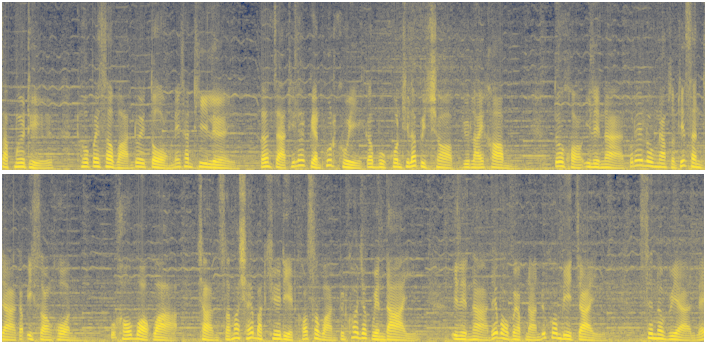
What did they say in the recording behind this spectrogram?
ศัพท์มือถือ โทรไปสวรรค์โดยตรงในทันทีเลย หลังจากที่แลกเปลี่ยนพูดคุยกับบุคคลที่รับผิดชอบอยู่หลายคำตัวของอิเลนาก็ได้ลงนามสนธิสัญญากับอีกสองคน พวกเขาบอกว่าฉันสามารถใช้บัตรเครดิตของสวรรค์เป็นข้อยกเว้นได้อิเลนาได้บอกแบบนั้นด้วยความดีใจเซโนเวียและ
